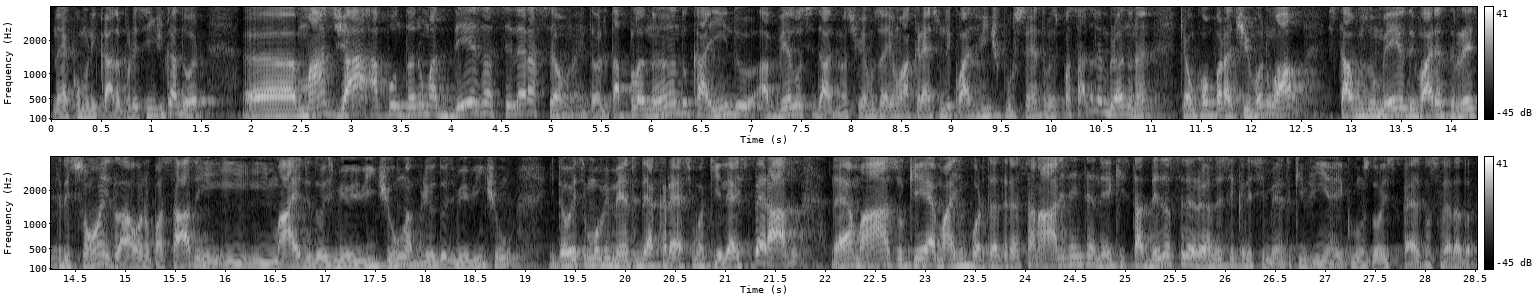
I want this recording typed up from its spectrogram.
né, comunicada por esse indicador, uh, mas já apontando uma desaceleração. Né? Então ele está planando, caindo a velocidade. Nós tivemos aí um acréscimo de quase 20% no mês passado, lembrando né, que é um comparativo anual. Estávamos no meio de várias restrições lá o ano passado, em, em, em maio de 2021, abril de 2021. Então esse movimento de acréscimo aqui ele é esperado, né? mas o que é mais importante nessa análise é entender que está desacelerando esse crescimento que vinha aí com os dois pés no acelerador.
